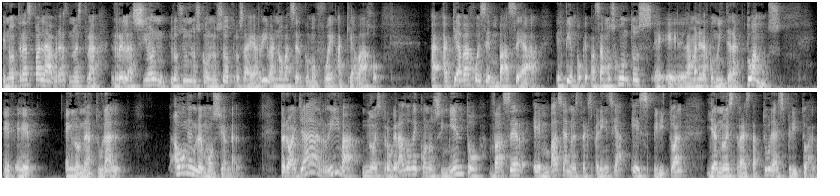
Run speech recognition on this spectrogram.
En otras palabras, nuestra relación los unos con los otros allá arriba no va a ser como fue aquí abajo. Aquí abajo es en base a el tiempo que pasamos juntos, eh, eh, la manera como interactuamos eh, en lo natural, aún en lo emocional. Pero allá arriba, nuestro grado de conocimiento va a ser en base a nuestra experiencia espiritual y a nuestra estatura espiritual,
